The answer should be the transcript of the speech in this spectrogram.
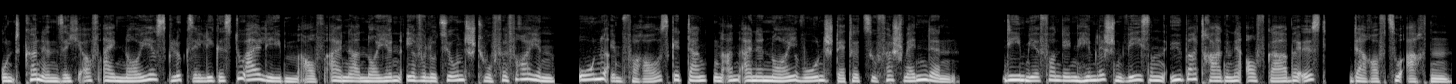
und können sich auf ein neues glückseliges Dualleben auf einer neuen Evolutionsstufe freuen, ohne im Voraus Gedanken an eine neue Wohnstätte zu verschwenden. Die mir von den himmlischen Wesen übertragene Aufgabe ist, darauf zu achten,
